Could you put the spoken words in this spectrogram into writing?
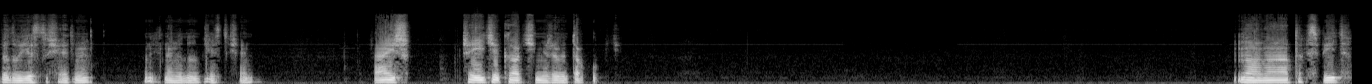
Do 27. Od jednego do 27. Czaisz, przejdzie korcin, żeby to kupić. Normal attack speed,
